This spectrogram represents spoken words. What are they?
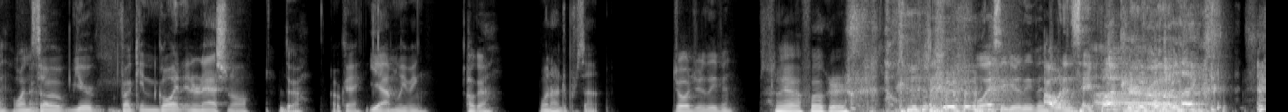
okay. Why not? So you're fucking going international. yeah. Okay. Yeah, I'm leaving. Okay, 100. percent George, you're leaving. Yeah, fuck her. Wesley, you're leaving. I wouldn't say fuck her, her, bro.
